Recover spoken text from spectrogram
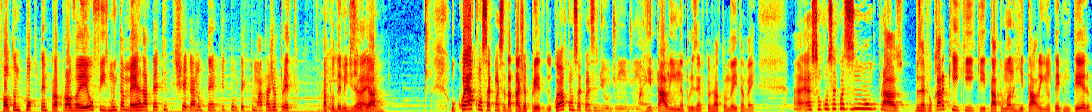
Faltando pouco tempo pra prova, eu fiz muita merda até que chegar no tempo de tu ter que tomar tarja preta. Pra Aí poder me desligar. O, qual é a consequência da tarja preta? Qual é a consequência de, de um- de uma ritalina, por exemplo, que eu já tomei também? É, são consequências no longo prazo. Por exemplo, o cara que, que, que tá tomando ritalina o tempo inteiro,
